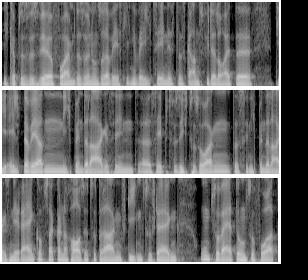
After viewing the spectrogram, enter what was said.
ich glaube, das, was wir vor allem da so in unserer westlichen Welt sehen, ist, dass ganz viele Leute, die älter werden, nicht mehr in der Lage sind, äh, selbst für sich zu sorgen, dass sie nicht mehr in der Lage sind, ihre Einkaufssackel nach Hause zu tragen, Stiegen zu steigen und so weiter und so fort.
